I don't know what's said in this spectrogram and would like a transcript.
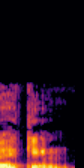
backing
